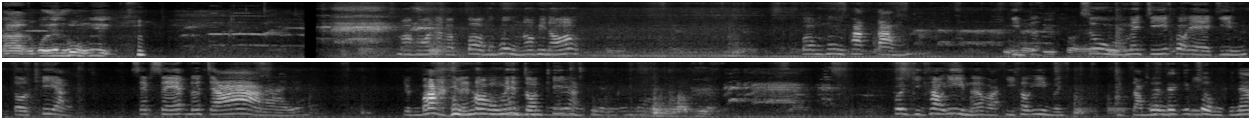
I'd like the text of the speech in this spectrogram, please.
ตาก็บ่เห็นหุ่งอีกมาฮอนแล้วกับป้อมหุ่งเนาะพี่น้อง ป้อมหุ่งพักต่ำ กินสู้แม่จี๊ดพ่อแอร์กินตอนเที่ยงเซฟเซฟๆเด้อจ้าจนบ่ายเลยเนาะแม่ตอนเที่ยงเพื่อนกินข้าวอิ่มแล้วว่ะกินข้าวอิ่มเลยกินตำชวนกันกินสมกินน้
